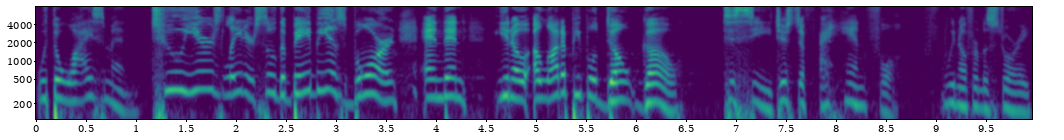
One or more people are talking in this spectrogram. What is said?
with the wise men, two years later, so the baby is born, and then, you know, a lot of people don't go to see, just a, a handful we know from the story.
